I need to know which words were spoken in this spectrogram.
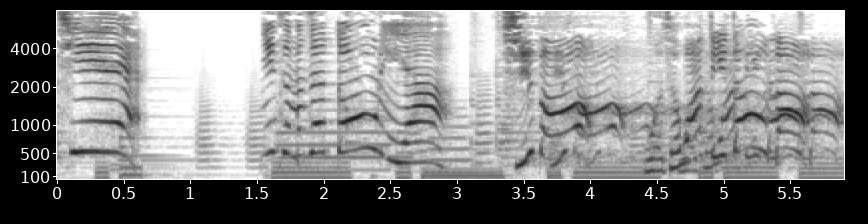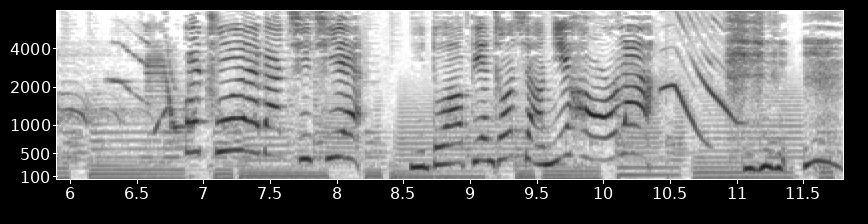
琪，你怎么在洞里呀？奇宝，我在挖地道呢。快出来吧，琪琪，你都要变成小泥猴了。嘿嘿，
